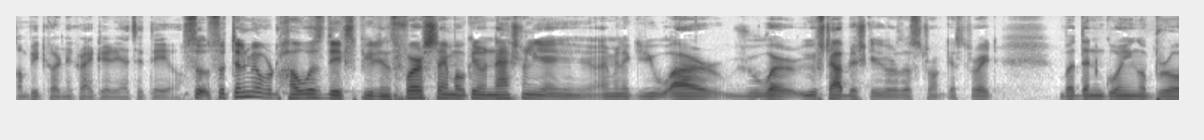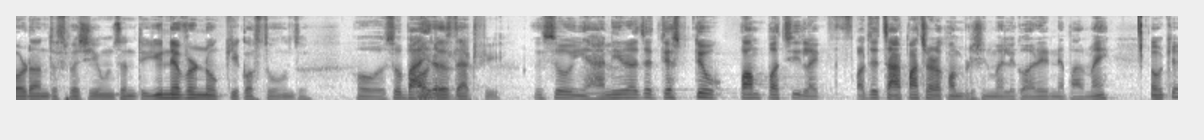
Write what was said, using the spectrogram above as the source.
कम्पिट गर्ने क्राइटेरिया चाहिँ त्यही हो So, so tell me about how was the experience? First time, okay, nationally, I, I mean, like you are, you were, you established that you're the strongest, right? But then going abroad on त्यसपछि हुन्छ नि त्यो you never know के कस्तो हुन्छ हो सो बाहिर that feel? सो यहाँनिर चाहिँ त्यस त्यो पम्प पछि लाइक अझै चार पाँचवटा कम्पिटिसन मैले गरेँ नेपालमै Okay.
